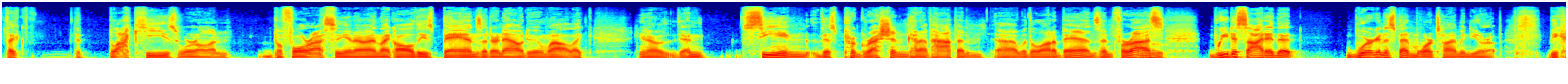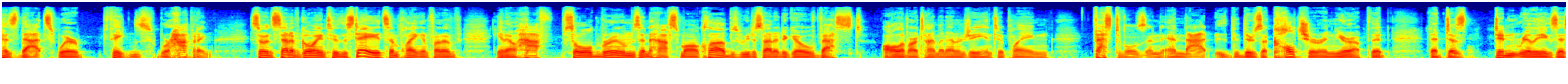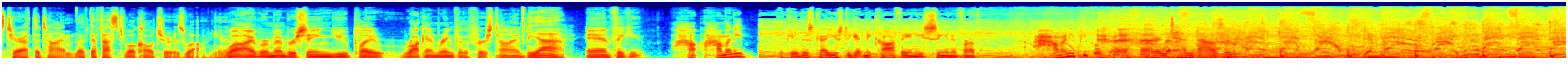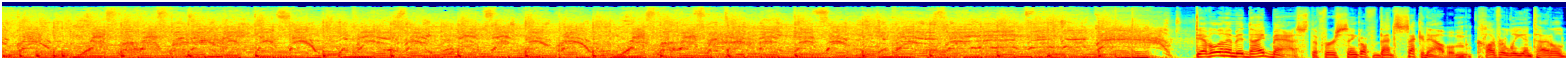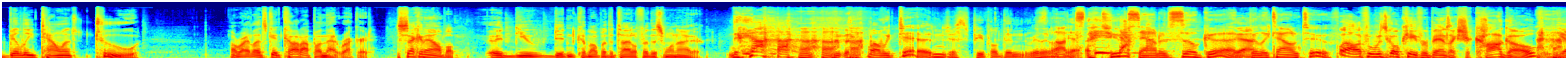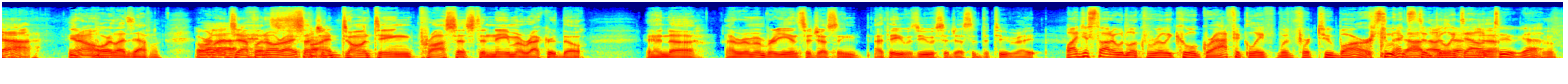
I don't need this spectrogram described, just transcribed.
like the Black Keys were on before us, you know, and like all these bands that are now doing well, like you know, and seeing this progression kind of happen uh, with a lot of bands. And for us, we decided that we're going to spend more time in Europe because that's where things were happening. So instead of going to the States and playing in front of, you know, half sold rooms and half small clubs, we decided to go vest all of our time and energy into playing festivals and, and that there's a culture in Europe that that does didn't really exist here at the time, like the festival culture as well. You know? well I remember seeing you play Rock am Ring for the first time Yeah. and thinking how, how many? Okay, this guy used to get me coffee, and he's singing in front of how many people? 110,000. Devil in a Midnight Mass, the first single from that second album, cleverly entitled Billy Talent 2. All right, let's get caught up on that record. Second album. Uh, You didn't come up with a title for this one either. well, we did. Just people didn't really like Lots it. two sounded so good. Yeah. Billy Talent too. Well, if it was okay for bands like Chicago, yeah. you know, Or Led Zeppelin. or Led Zeppelin, all right, Such a daunting process to name a record, though. And uh, I remember Ian suggesting. I think it was you who suggested the two, right? Well, I just thought it would look really cool graphically for, for two bars next Yeah, to Billy it. Talent Yeah. too. Yeah.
